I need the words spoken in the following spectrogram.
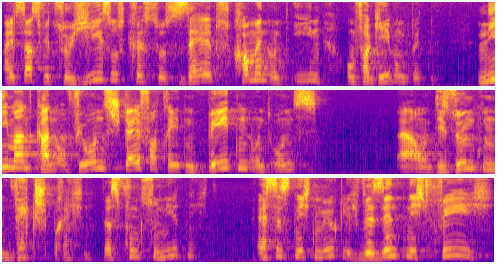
als dass wir zu Jesus Christus selbst kommen und ihn um Vergebung bitten. Niemand kann für uns stellvertretend beten und uns ja, und die Sünden wegsprechen. Das funktioniert nicht. Es ist nicht möglich. Wir sind nicht fähig,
